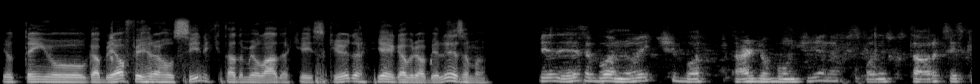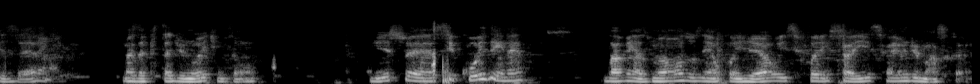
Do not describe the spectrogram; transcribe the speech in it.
eu tenho o Gabriel Ferreira Rossini, que está do meu lado aqui à esquerda. E aí, Gabriel, beleza, mano? Beleza, boa noite, boa tarde ou bom dia, né? Vocês podem escutar a hora que vocês quiserem. Mas aqui está de noite, então. Isso é, se cuidem, né? Lavem as mãos, usem álcool em gel e se forem sair, saiam de máscara.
